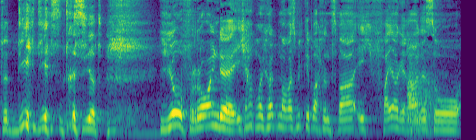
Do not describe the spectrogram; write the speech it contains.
für die, die es interessiert. Jo, Freunde, ich habe euch heute mal was mitgebracht. Und zwar, ich feiere gerade so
